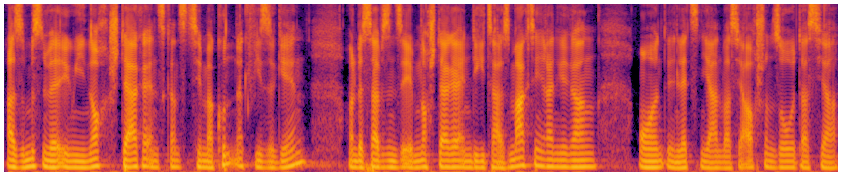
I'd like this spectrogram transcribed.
also müssen wir irgendwie noch stärker ins ganze Thema Kundenakquise gehen. Und deshalb sind sie eben noch stärker in digitales Marketing reingegangen. Und in den letzten Jahren war es ja auch schon so, dass ja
